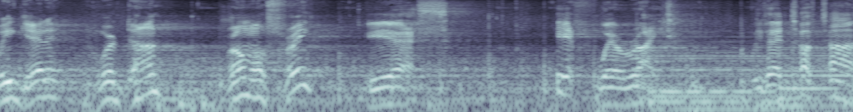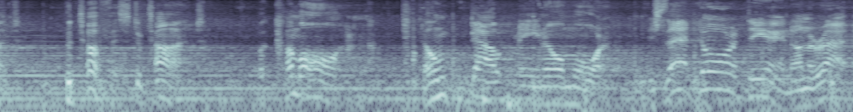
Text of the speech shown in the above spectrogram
we get it, and we're done? We're almost free? yes. If we're right. We've had tough times. The toughest of times. But come on. Don't doubt me no more. It's that door at the end, on the right.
